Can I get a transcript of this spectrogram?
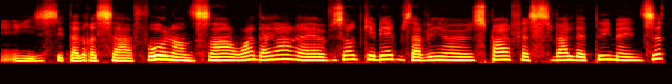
il s'est adressé à la foule en disant Ouais, d'ailleurs, vous autres, Québec, vous avez un super festival d'été, mais dites,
